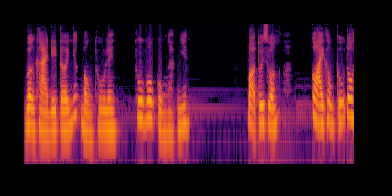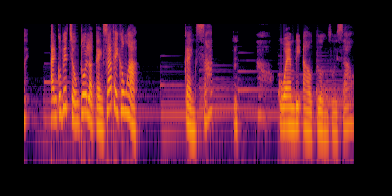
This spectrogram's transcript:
Vương Khải đi tới nhấc bồng Thu lên. Thu vô cùng ngạc nhiên. Bỏ tôi xuống. Có ai không cứu tôi? Anh có biết chồng tôi là cảnh sát hay không hả? Cảnh sát? Cô em bị ảo tưởng rồi sao?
